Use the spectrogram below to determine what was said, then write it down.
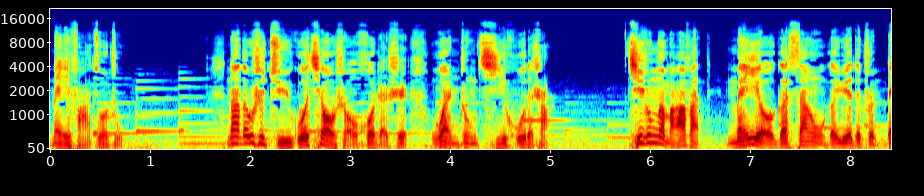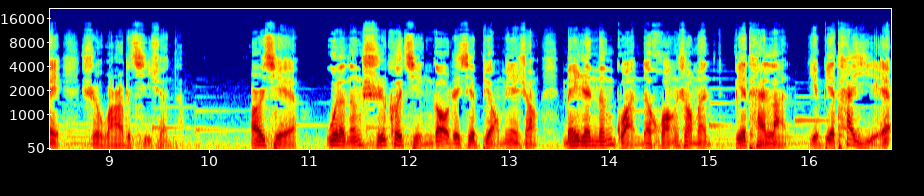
没法做主。那都是举国翘首，或者是万众齐呼的事儿，其中的麻烦，没有个三五个月的准备是玩不齐全的，而且。为了能时刻警告这些表面上没人能管的皇上们别太懒也别太野，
